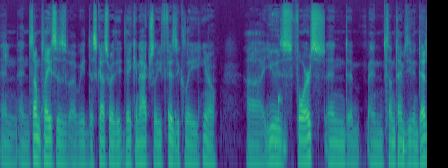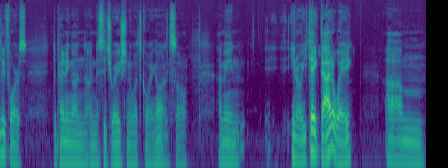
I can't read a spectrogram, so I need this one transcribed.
and and some places uh, we discuss where they, they can actually physically, you know, uh, use force and um, and sometimes even deadly force, depending on on the situation and what's going on. So, I mean, you know, you take that away, um,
